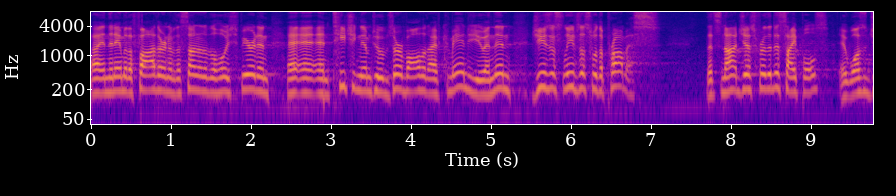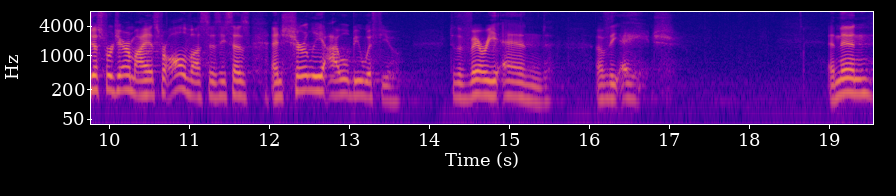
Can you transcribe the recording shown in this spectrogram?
uh, in the name of the Father and of the Son and of the Holy Spirit and, and, and teaching them to observe all that I've commanded you. And then Jesus leaves us with a promise that's not just for the disciples, it wasn't just for Jeremiah, it's for all of us, as he says, And surely I will be with you to the very end of the age. And then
